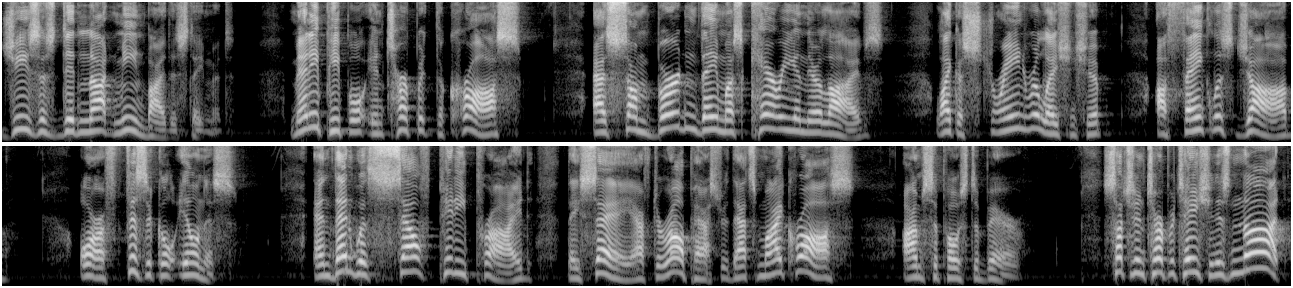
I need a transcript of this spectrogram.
Jesus did not mean by this statement. Many people interpret the cross as some burden they must carry in their lives, like a strained relationship, a thankless job, or a physical illness. And then, with self pity pride, they say, After all, Pastor, that's my cross I'm supposed to bear. Such an interpretation is not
